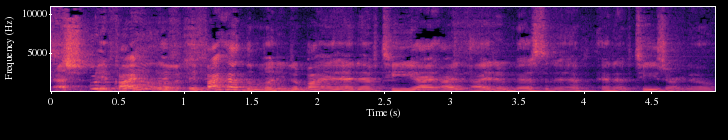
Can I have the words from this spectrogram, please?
That's pretty If I if, if I had the money to buy an NFT, I I'd, I'd invest in F- NFTs right now.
